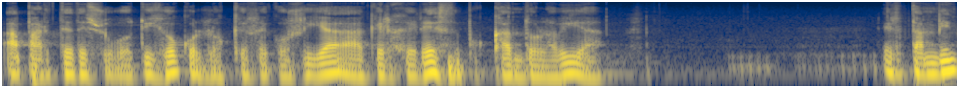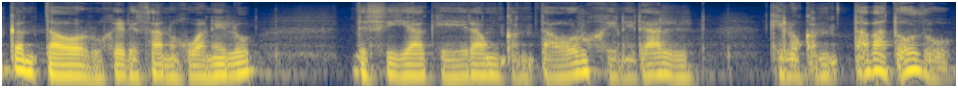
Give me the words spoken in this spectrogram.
aparte de su botijo con los que recorría aquel Jerez buscando la vía. El también cantador jerezano Juanelo decía que era un cantador general, que lo cantaba todo,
